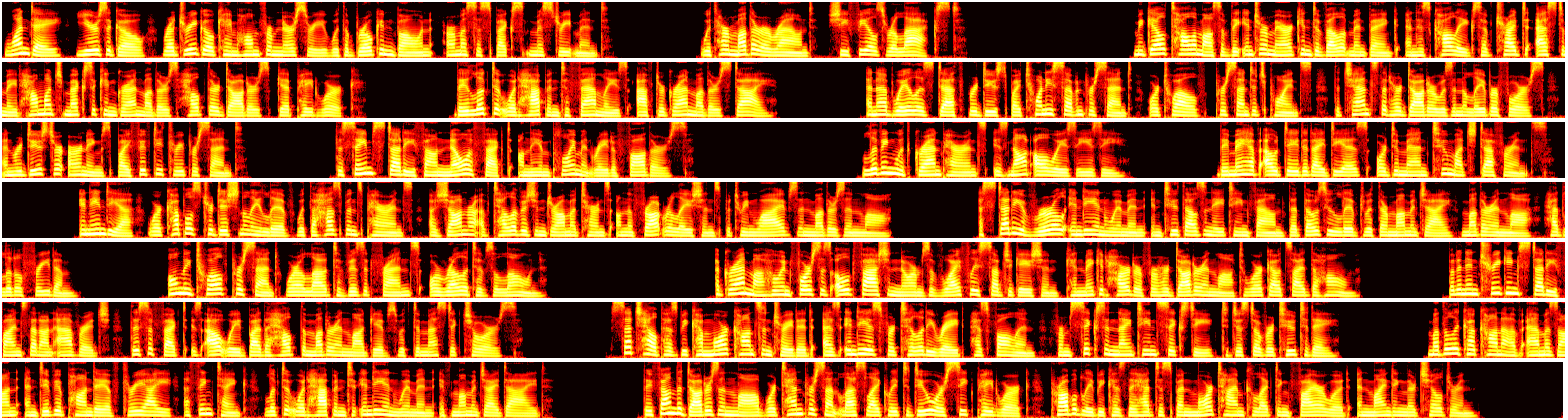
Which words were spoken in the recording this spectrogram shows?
One day, years ago, Rodrigo came home from nursery with a broken bone. Irma suspects mistreatment. With her mother around, she feels relaxed. Miguel Talamas of the Inter American Development Bank and his colleagues have tried to estimate how much Mexican grandmothers help their daughters get paid work. They looked at what happened to families after grandmothers die. An abuela's death reduced by 27%, or 12 percentage points, the chance that her daughter was in the labor force, and reduced her earnings by 53%. The same study found no effect on the employment rate of fathers. Living with grandparents is not always easy. They may have outdated ideas or demand too much deference. In India, where couples traditionally live with the husband's parents, a genre of television drama turns on the fraught relations between wives and mothers in law. A study of rural Indian women in 2018 found that those who lived with their mumajai, mother in law, had little freedom. Only 12% were allowed to visit friends or relatives alone. A grandma who enforces old fashioned norms of wifely subjugation can make it harder for her daughter in law to work outside the home. But an intriguing study finds that on average, this effect is outweighed by the help the mother in law gives with domestic chores. Such help has become more concentrated as India's fertility rate has fallen from 6 in 1960 to just over 2 today. Madhulika Khanna of Amazon and Divya Pandey of 3i, a think tank, looked at what happened to Indian women if Mumajai died. They found the daughters in law were 10% less likely to do or seek paid work, probably because they had to spend more time collecting firewood and minding their children.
